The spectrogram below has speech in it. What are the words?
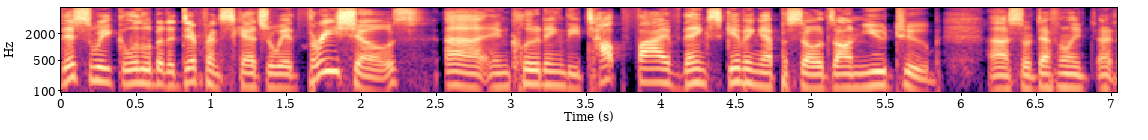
This week, a little bit of different schedule. We had three shows, uh, including the top five Thanksgiving episodes on YouTube. Uh, so definitely uh,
